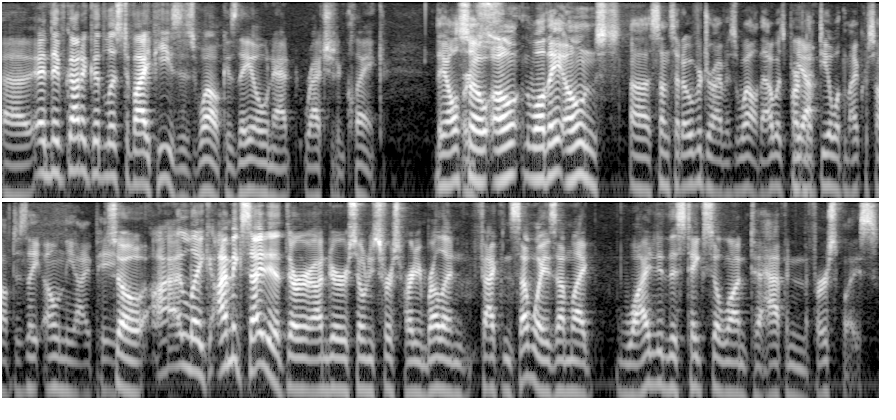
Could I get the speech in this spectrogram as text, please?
uh, and they've got a good list of IPs as well because they own at Ratchet and Clank. They also s- own. Well, they own uh, Sunset Overdrive as well. That was part Yeah. of the deal with Microsoft. Is they own the IP. So I like I'm excited that they're under Sony's first party umbrella. In fact, in some ways, I'm like, why did this take so long to happen in the first place?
